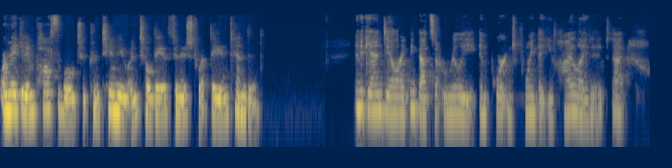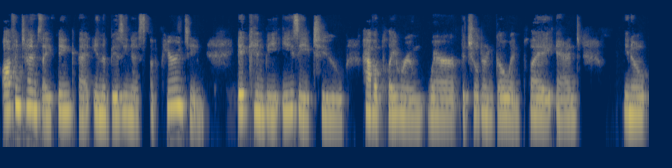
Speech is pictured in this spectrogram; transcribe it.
or make it impossible to continue until they have finished what they intended. And again, Dale, I think that's a really important point that you've highlighted that oftentimes I think that in the busyness of parenting, it can be easy to have a playroom where the children go and play and you know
